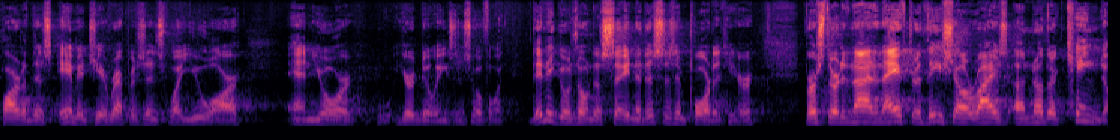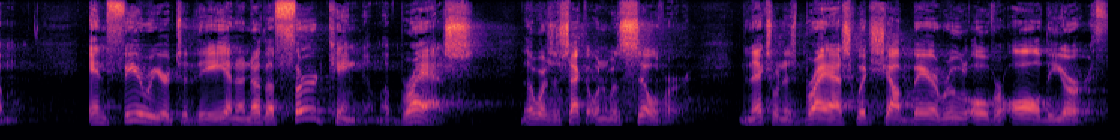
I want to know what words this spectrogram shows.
part of this image here represents what you are and your, your doings and so forth. Then he goes on to say, now this is important here. Verse 39 And after thee shall arise another kingdom inferior to thee, and another third kingdom of brass. In other words, the second one was silver. The next one is brass, which shall bear rule over all the earth.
